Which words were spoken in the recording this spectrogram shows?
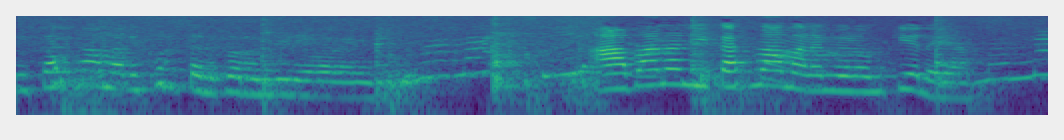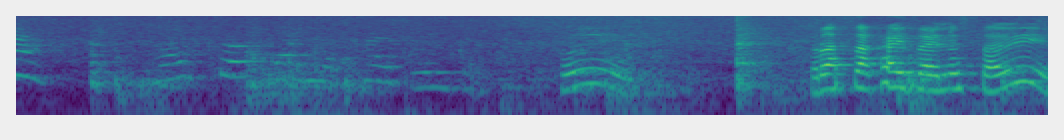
विकास मामाने खुर्तन करून दिले बघा. आबानं आणि विकास मामाने मिळून केलं या होय. रस्सा खायचा आहे नुसता होय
